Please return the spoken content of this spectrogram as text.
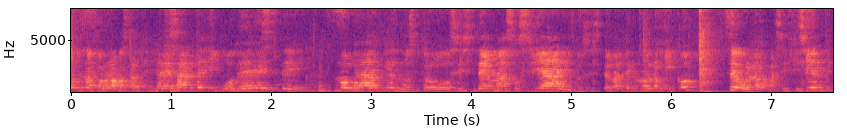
de una forma bastante interesante y poder este, lograr que nuestro sistema social y nuestro sistema tecnológico se vuelva más eficiente.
